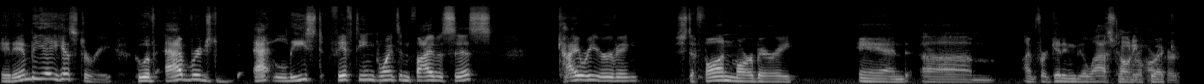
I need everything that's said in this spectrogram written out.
in NBA history, who have averaged at least 15 points and five assists Kyrie Irving, Stephon Marbury, and um, I'm forgetting the last Tony one real Parker.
